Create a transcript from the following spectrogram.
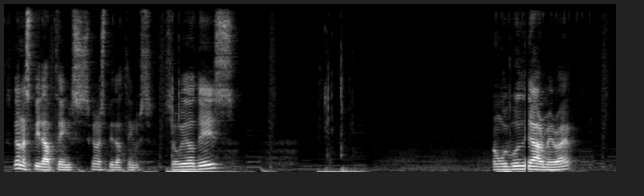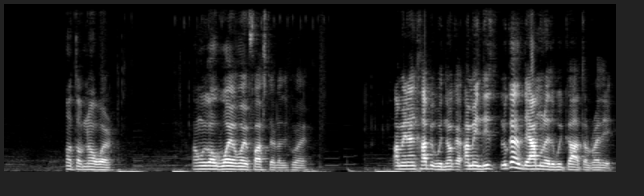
It's gonna speed up things. It's gonna speed up things. So we do this. And we build the army, right? Out of nowhere. And we go way, way faster this way. I mean, I'm happy with no... I mean, this. look at the amulet we got already.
